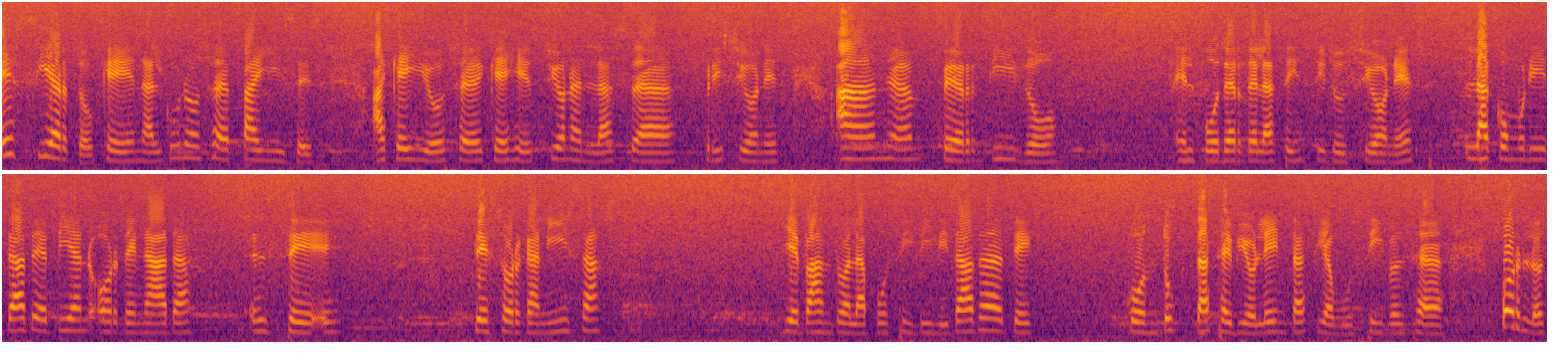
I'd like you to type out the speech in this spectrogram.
Es cierto que en algunos eh, países aquellos eh, que gestionan las eh, prisiones han perdido el poder de las instituciones. La comunidad bien ordenada se desorganiza, llevando a la posibilidad de conductas violentas y abusivas por los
